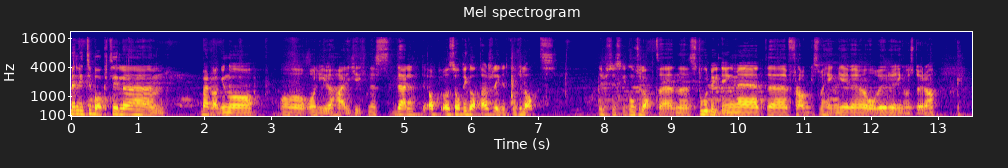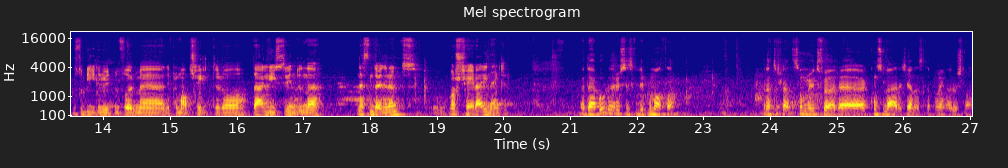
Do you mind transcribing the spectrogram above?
Men litt tilbake til eh, hverdagen og og, og, livet her i Kirkenes. Det er litt, opp, også Oppi gata her så ligger det et konsulat. Det russiske konsulatet. En eh, stor bygning med et eh, flagg som henger eh, over inngangsdøra. Det står biler utenfor med diplomatskilter, og det er lys i vinduene nesten døgnet rundt. Hva skjer der inne, egentlig? Der bor det russiske diplomater, rett og slett, som utfører konsulære tjenester på vegne av Russland.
